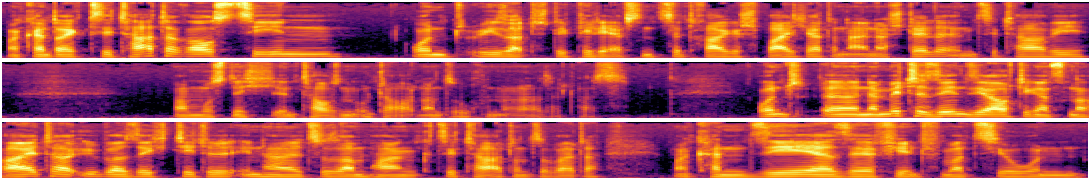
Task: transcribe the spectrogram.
man kann direkt Zitate rausziehen und wie gesagt, die PDFs sind zentral gespeichert an einer Stelle in Citavi. Man muss nicht in tausend Unterordnern suchen oder so etwas. Und äh, in der Mitte sehen Sie auch die ganzen Reiter, Übersicht, Titel, Inhalt, Zusammenhang, Zitat und so weiter. Man kann sehr, sehr viel Informationen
